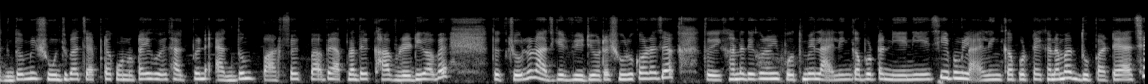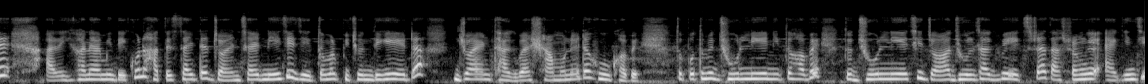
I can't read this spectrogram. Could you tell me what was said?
একদমই সূচ বা চ্যাপটা কোনোটাই হয়ে থাকবে না। একদম পারফেক্টভাবে আপনাদের খাপ রেডি হবে। তো চলুন আজকের ভিডিওটা শুরু করা যাক। তো এখানে দেখুন আমি প্রথমে লাইলিং কাপড়টা নিয়ে নিয়েছি এবং লাইলিং কাপড়টা এখানে আমার দুপাটে আছে। আর এখানে আমি দেখুন হাতের সাইডটা জয়েন্ট সাইড নিয়েছি, যেহেতু আমার পিছন দিকে এটা জয়েন্ট থাকবে আর সামনে এটা হুক হবে। তো প্রথমে ঝুল নিয়ে নিতে হবে। তো ঝুল নিয়েছি, যা ঝুল থাকবে এক্সট্রা তার সঙ্গে এক ইঞ্চি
